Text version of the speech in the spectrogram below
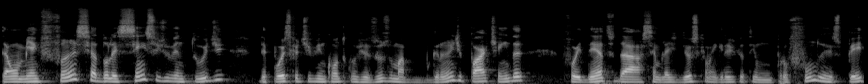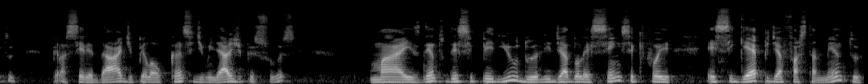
Então, minha infância, adolescência e juventude, depois que eu tive encontro com Jesus, uma grande parte ainda foi dentro da Assembleia de Deus, que é uma igreja que eu tenho um profundo respeito pela seriedade, pelo alcance de milhares de pessoas. Mas dentro desse período ali de adolescência, que foi esse gap de afastamento,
